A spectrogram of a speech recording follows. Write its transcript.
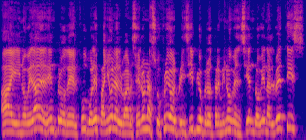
Hay novedades dentro del fútbol español. El Barcelona sufrió al principio, pero terminó venciendo bien al Betis.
